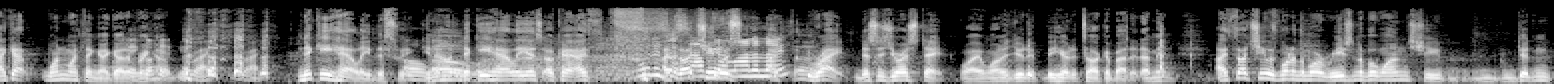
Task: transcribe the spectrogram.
I got one more thing I got to Okay, bring go ahead. up. You're right. You're right. Nikki Haley this week. Oh. you know who Oh. Nikki Haley is? Okay, I, What is I it, thought South she was Carolina I night? th- right. This is your state. Why I wanted you to be here to talk about it. I mean, I thought she was one of the more reasonable ones. She didn't.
